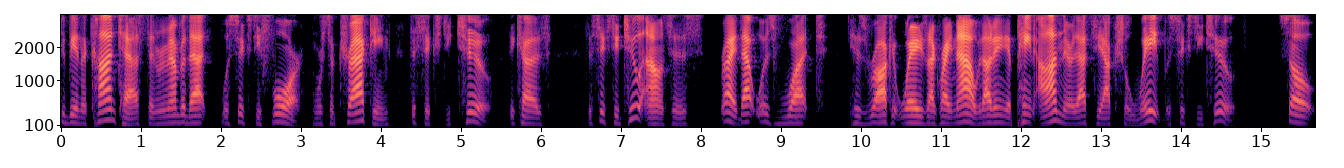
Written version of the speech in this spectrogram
to be in the contest. And remember that was 64. We're subtracting the 62 because the 62 ounces, right, that was what his rocket weighs like right now without any paint on there. That's the actual weight was 62. So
